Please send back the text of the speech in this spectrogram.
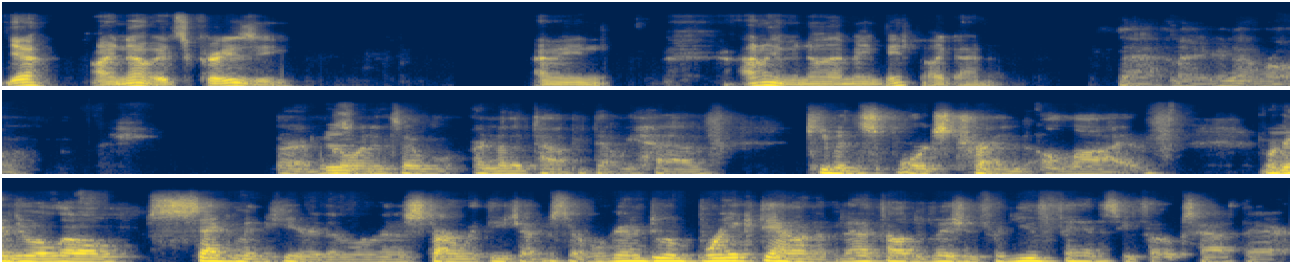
Yeah, I know it's crazy. I mean, I don't even know that many baseball. Like I know. Nah, no, you're not wrong. All right, we're Just- going into another topic that we have, keeping the sports trend alive. We're going to hmm. do a little segment here that we're going to start with each episode. We're going to do a breakdown of an NFL division for you fantasy folks out there,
